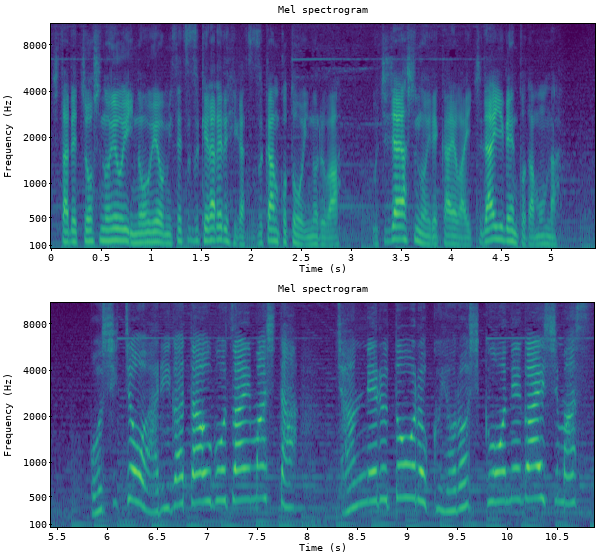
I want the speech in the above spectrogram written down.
下で調子の良い井上を見せ続けられる日が続かんことを祈るわ。内茶屋市の入れ替えは一大イベントだもんな。ご視聴ありがとうございました。チャンネル登録よろしくお願いします。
